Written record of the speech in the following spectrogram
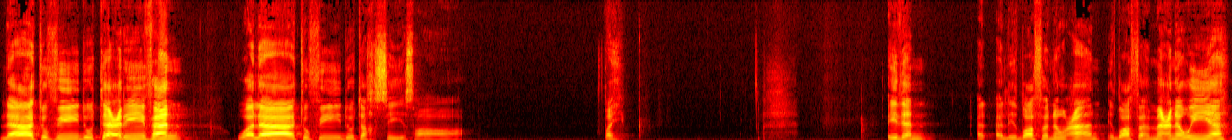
لا تفيد تعريفا ولا تفيد تخصيصا. طيب. اذا الإضافة نوعان إضافة معنوية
